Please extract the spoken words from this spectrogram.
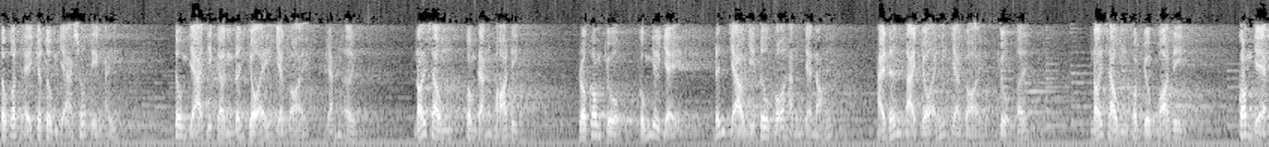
tôi có thể cho tôn giả số tiền ấy tôn giả chỉ cần đến chỗ ấy và gọi, rắn ơi. Nói xong, con rắn bỏ đi. Rồi con chuột cũng như vậy, đến chào vị tu khổ hạnh và nói, hãy đến tại chỗ ấy và gọi, chuột ơi. Nói xong, con chuột bỏ đi. Con vẹt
